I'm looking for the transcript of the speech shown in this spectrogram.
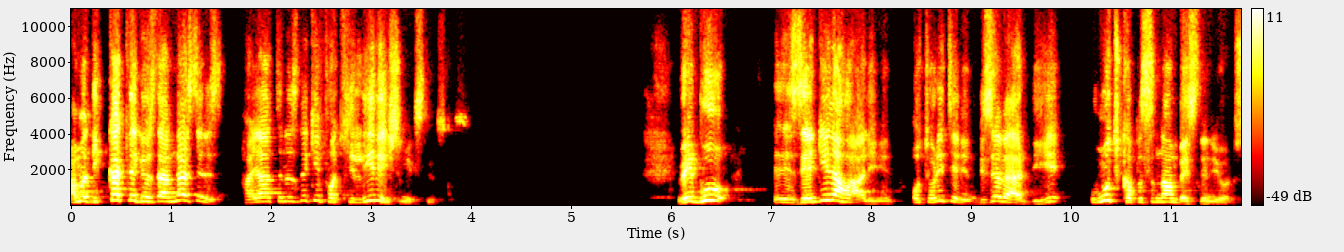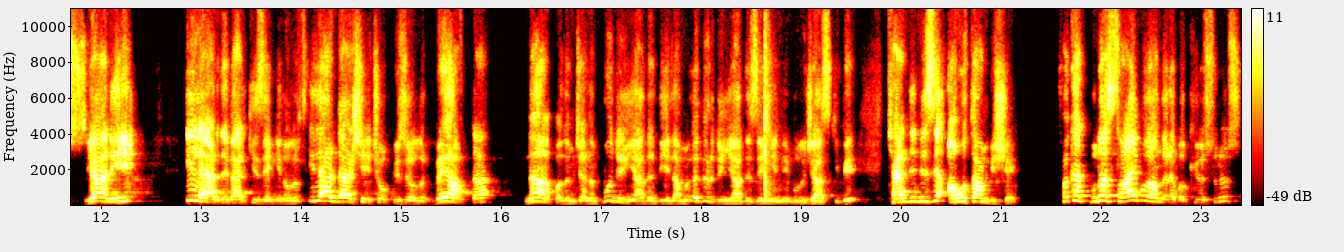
Ama dikkatle gözlemlerseniz hayatınızdaki fakirliği değiştirmek istiyorsunuz. Ve bu e, zengin ahalinin, otoritenin bize verdiği umut kapısından besleniyoruz. Yani ileride belki zengin oluruz. İleride her şey çok güzel olur. Veyahut da ne yapalım canım bu dünyada değil ama öbür dünyada zenginliği bulacağız gibi kendinizi avutan bir şey. Fakat buna sahip olanlara bakıyorsunuz.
